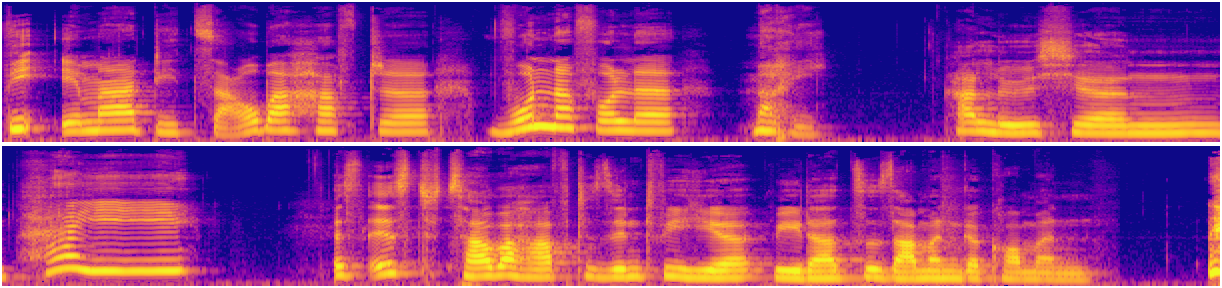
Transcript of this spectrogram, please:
wie immer die zauberhafte, wundervolle Marie. Hallöchen. Hi. Es ist zauberhaft, sind wir hier wieder zusammengekommen.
